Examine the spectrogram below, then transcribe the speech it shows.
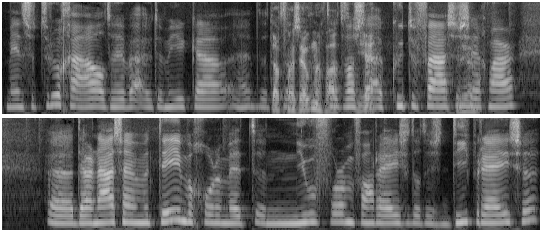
mensen teruggehaald hebben uit Amerika. uh, Dat, dat was ook nog wat. Dat was ja. de acute fase, Ja. zeg maar. Uh, daarna zijn we meteen begonnen met een nieuwe vorm van reizen, dat is diep reizen.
